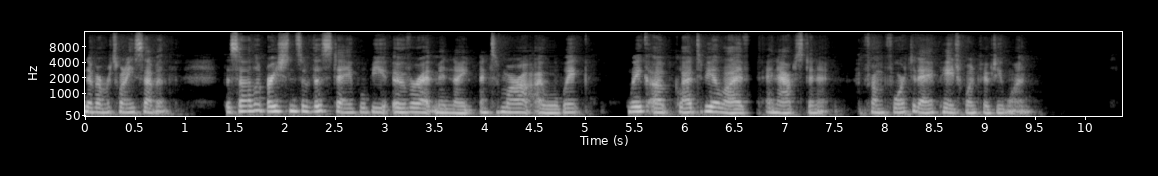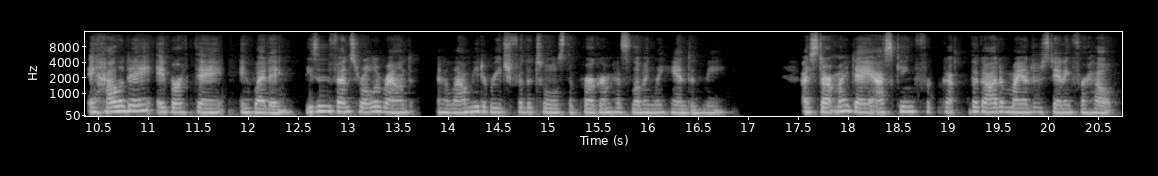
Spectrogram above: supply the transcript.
November 27th. The celebrations of this day will be over at midnight, and tomorrow I will wake wake up glad to be alive and abstinent. From For Today, page 151. A holiday, a birthday, a wedding. These events roll around and allow me to reach for the tools the program has lovingly handed me. I start my day asking for the God of my understanding for help.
